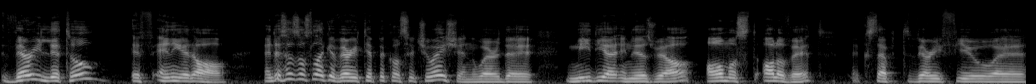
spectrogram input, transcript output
Very little, if any at all. And this is also like a very typical situation where the media in Israel, almost all of it, except very few uh,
